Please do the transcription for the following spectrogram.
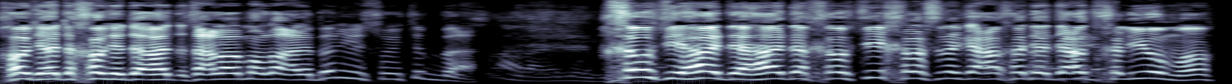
خوتي هذا خوتي هذا تعالى الله على بالي يسوي يتبع خوتي هذا هذا خوتي خلصنا قاعد خوتي هذا عاود دخل اليوم ها.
